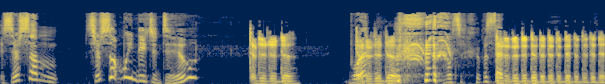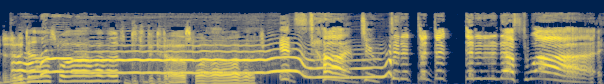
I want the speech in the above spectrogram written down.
is there some is there something we need to do? Da-da-da-da. What? What's, what's that? Dust watch. Dust watch. It's time to dust watch.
